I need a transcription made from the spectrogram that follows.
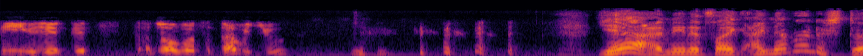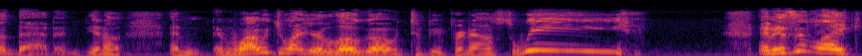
see, it, it's the logo's a W. Yeah, I mean, it's like I never understood that, and you know, and and why would you want your logo to be pronounced "we"? And isn't like,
